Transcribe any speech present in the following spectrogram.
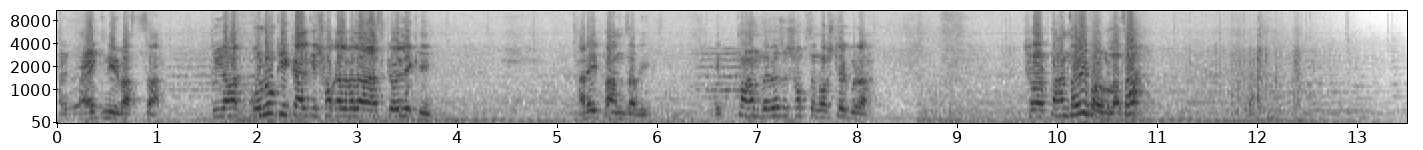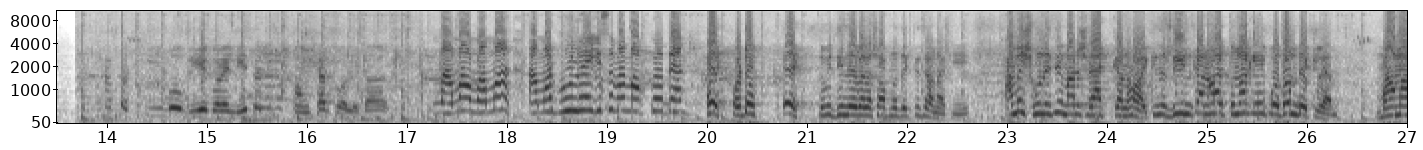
আরে বাইক নির বাচ্চা। তুই আমার কলু কি কালকে সকালবেলা আজকে হইলে কি? আরে এই পাঞ্জাবি। এই পাঞ্জাবি হচ্ছে সবচেয়ে নষ্ট করা সারা পাঞ্জাবি পরবো যা। কি বিয়ে তাহলে কি সংসার চলে বা মামা মামা আমার ভুল হয়ে গেছে আমার মাফ করে দেন। এই ওটো এই তুমি দিনের বেলা স্বপ্ন দেখতে চাও নাকি? আমি শুনেছি মানুষ রাত কান হয় কিন্তু দিন কান হয় তোমাকে এই প্রথম দেখলাম। মামা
